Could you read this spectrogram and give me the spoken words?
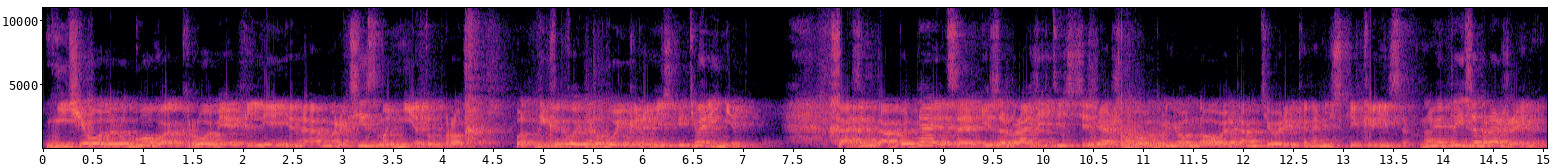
Ничего другого, кроме Ленина, марксизма, нету просто. Вот никакой другой экономической теории нет. Хазин там пытается изобразить из себя, что вот у него новая там теория экономических кризисов. Но это изображение.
